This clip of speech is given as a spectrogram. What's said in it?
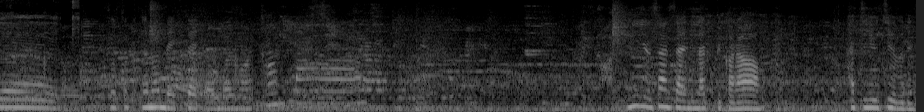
エーイ早速頼んでいきたいと思います。乾杯。23歳になってから初 YouTube です。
